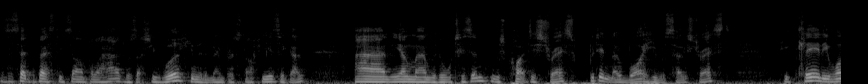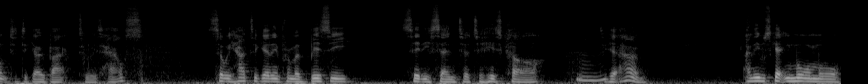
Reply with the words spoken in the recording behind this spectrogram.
as I said, the best example I had was actually working with a member of staff years ago, and a young man with autism. He was quite distressed. We didn't know why he was so stressed. He clearly wanted to go back to his house, so we had to get him from a busy city centre to his car Mm. to get home. And he was getting more and more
